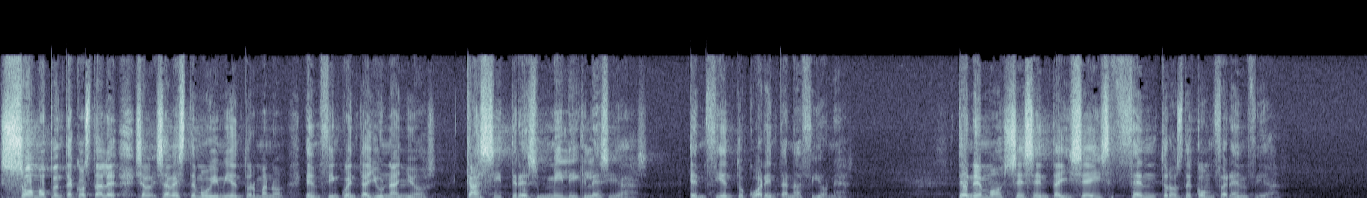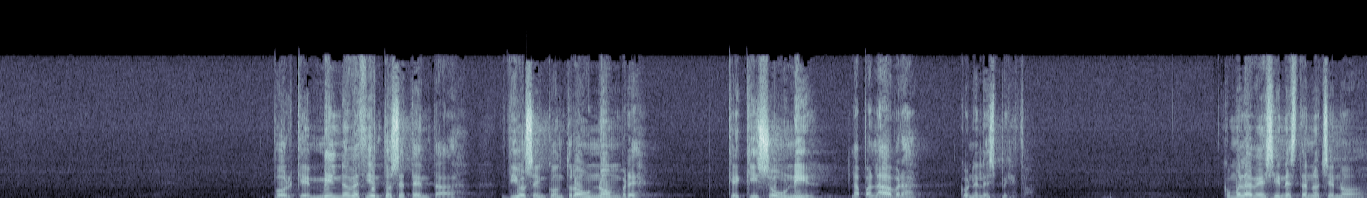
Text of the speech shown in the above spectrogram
somos pentecostales. ¿Sabe, este movimiento, hermano? En 51 años, casi 3.000 iglesias en 140 naciones. Tenemos 66 centros de conferencias. Porque en 1970 Dios encontró a un hombre que quiso unir la palabra con el Espíritu. ¿Cómo la ves si en esta noche nos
